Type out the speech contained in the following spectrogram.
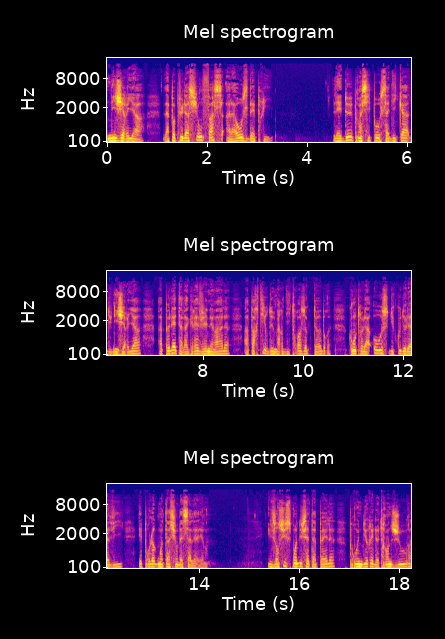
Nigeria, la population face à la hausse des prix. Les deux principaux syndicats du Nigeria appelaient à la grève générale à partir du mardi 3 octobre contre la hausse du coût de la vie et pour l'augmentation des salaires. Ils ont suspendu cet appel pour une durée de trente jours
